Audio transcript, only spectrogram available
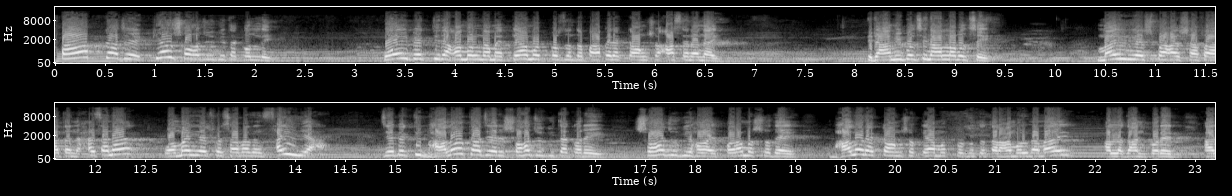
পাপ কাজে কেউ সহযোগিতা করলে ওই ব্যক্তির আমল নামে কেয়ামত পর্যন্ত পাপের একটা অংশ আছে না নাই? এটা আমি বলছি না আল্লাহ বলছে যে ব্যক্তি ভালো কাজের সহযোগিতা করে, সহযোগী হয়, পরামর্শ দেয়, ভালোর একটা অংশ কেয়ামত পর্যন্ত তার আমল নামায় আল্লাহ দান করেন। আর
